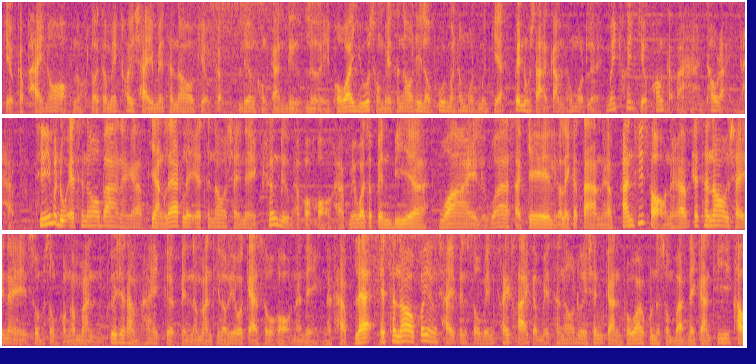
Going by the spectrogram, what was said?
เกี่ยวกับภายนอกเนาะเราจะไม่ค่อยใช้เมทานอลเกี่ยวกับเรื่องของการดื่มเลย เพราะว่ายูสของเมทานอลที่เราพูดมาทั้งหมดเมื่อกี้เป็นอุตสาหกรรมทั้งหมดเลย ไม่ค่อยเกี่ยวข้องกับอาหารเท่าไหร่นะครับ ทีนี้มาดูเอทานอลบ้างนะครับ อย่างแรกเลยเอทานอลใช้ในเครื่องดื่มแอลกอฮอล์ครับ ไม่ว่าจะเป็นเบียร์ไวน์หรือว่าสาเกหรืออะไรก็ตามนะครับ อันที่สองนะครับเอทานอลใช้ในส่วนผสมของน้ำมัน เพื่อจะทำให้เกิดเป็นน้ำมันที่เราเรียกว่าแก๊สโซฮอล์นั่นเองนะครับ และเอทานอลก็ยังใช้เป็นโซเวนต์คล้ายๆ กับเมทานอลด้วยเช่นกัน เพราะว่าคุณสมบัติในการที่เขา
